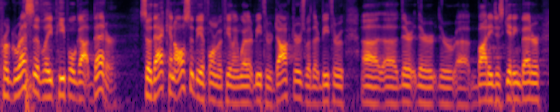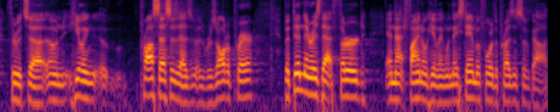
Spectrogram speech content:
progressively people got better. So that can also be a form of healing, whether it be through doctors, whether it be through uh, uh, their, their, their uh, body just getting better, through its uh, own healing uh, processes as a result of prayer. But then there is that third and that final healing when they stand before the presence of God.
